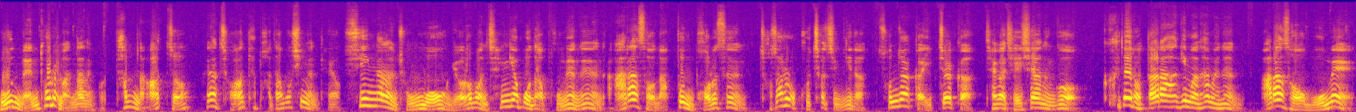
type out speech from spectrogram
좋은 멘토를 만나는 거예요. 답 나왔죠? 그냥 저한테 받아보시면 돼요. 수익 나는 종목 여러 번 챙겨보다 보면은 알아서 나쁜 버릇은 저절로 고쳐집니다. 손절가, 입절가 제가 제시하는 거 그대로 따라하기만 하면은 알아서 몸에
